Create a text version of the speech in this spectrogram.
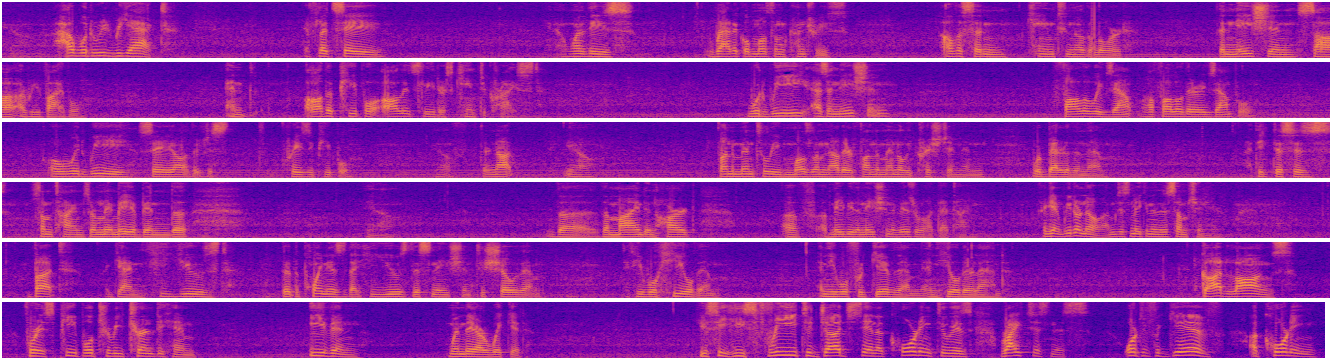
you know, how would we react if let's say, you know, one of these radical Muslim countries all of a sudden came to know the Lord, the nation saw a revival, and all the people, all its leaders came to Christ. Would we, as a nation, follow example, follow their example, or would we say, "Oh, they're just crazy people"? You know, they're not, you know, fundamentally Muslim, now they're fundamentally Christian, and we're better than them. I think this is sometimes, or may, may have been the, you know, the, the mind and heart of, of maybe the nation of Israel at that time. Again, we don't know. I'm just making an assumption here. But again, he used, the, the point is that he used this nation to show them that he will heal them and he will forgive them and heal their land. God longs for his people to return to him even when they are wicked. You see, he's free to judge sin according to his righteousness or to forgive according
